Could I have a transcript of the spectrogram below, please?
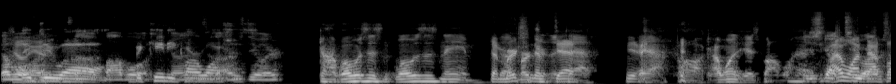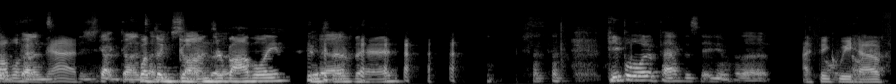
Double They do, uh, bobble bikini guns car washes. dealer. God, what was his what was his name? The Merchant of Death. Yeah. Yeah, fuck. I want his bobblehead. just got I want that bobblehead guns. bad. He just got guns. But the guns of are bobbling instead of the head. People would have packed the stadium for that. I think Oh, we hell yeah. have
